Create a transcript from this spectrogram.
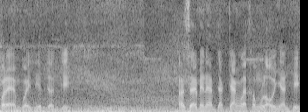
qua đây em quay tiếp cho anh chị. À, xe bên em chắc chắn là không lỗi nha anh chị.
